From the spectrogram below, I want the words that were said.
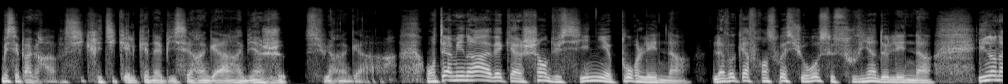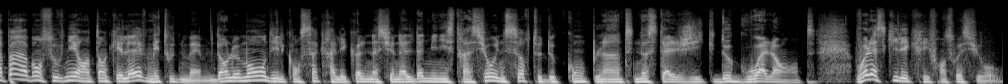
Mais c'est pas grave. Si critiquer le cannabis est ringard, eh bien je suis ringard. On terminera avec un chant du cygne pour Léna. L'avocat François Sureau se souvient de Léna. Il n'en a pas un bon souvenir en tant qu'élève, mais tout de même. Dans le monde, il consacre à l'École nationale d'administration une sorte de complainte nostalgique, de goualante. Voilà ce qu'il écrit, François Sureau.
